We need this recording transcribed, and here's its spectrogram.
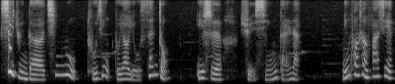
细菌的侵入途径主要有三种：一是血型感染，临床上发现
